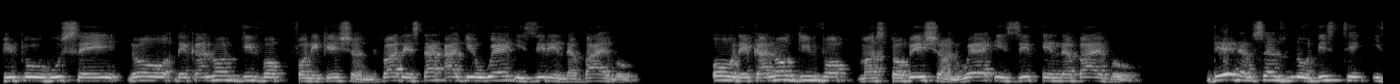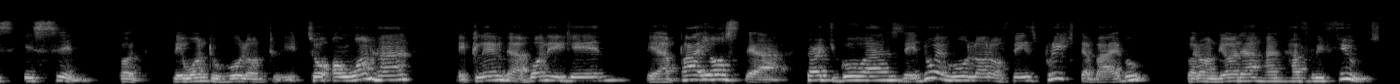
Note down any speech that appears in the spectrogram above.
people who say, no, they cannot give up fornication. In fact, they start arguing, where is it in the Bible? Oh, they cannot give up masturbation. Where is it in the Bible? They themselves know this thing is a sin, but they want to hold on to it. So on one hand, they claim they are born again, they are pious, they are churchgoers, they do a whole lot of things, preach the Bible, but on the other hand, have refused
